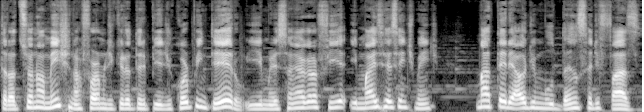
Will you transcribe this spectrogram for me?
tradicionalmente na forma de crioterapia de corpo inteiro e imersão em agrafia, e mais recentemente material de mudança de fase.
